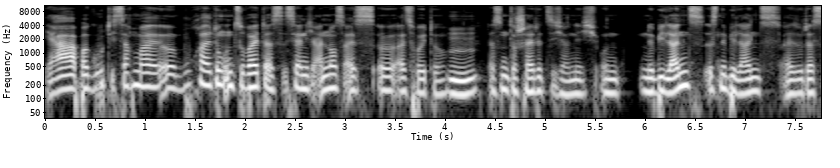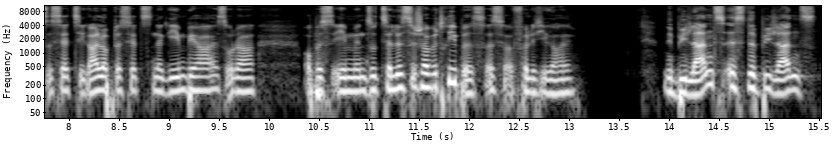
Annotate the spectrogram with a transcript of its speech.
Ja, aber gut, ich sag mal, äh, Buchhaltung und so weiter, das ist ja nicht anders als, äh, als heute. Mhm. Das unterscheidet sich ja nicht. Und eine Bilanz ist eine Bilanz. Also das ist jetzt egal, ob das jetzt eine GmbH ist oder ob es eben ein sozialistischer Betrieb ist. Das ist ja völlig egal. Eine Bilanz ist eine Bilanz.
